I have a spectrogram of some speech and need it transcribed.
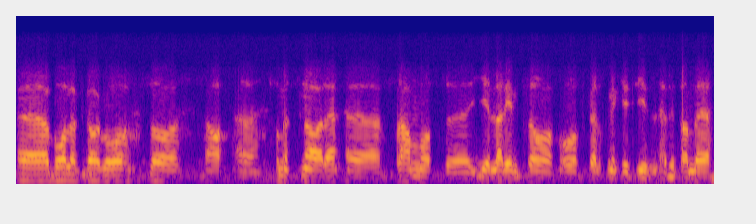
eh, bollen ska gå så, ja, eh, som ett snöre eh, framåt. Eh, gillar inte att, att spela så mycket i tidled utan det,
